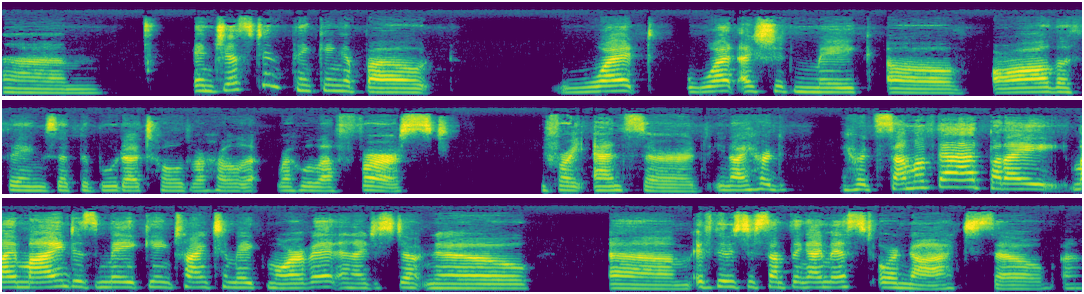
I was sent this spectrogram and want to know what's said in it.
um, and just in thinking about what what I should make of all the things that the Buddha told Rahula, Rahula first before he answered. You know, I heard I heard some of that, but I my mind is making trying to make more of it, and I just don't know um, if there's just something I missed or not. So uh,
